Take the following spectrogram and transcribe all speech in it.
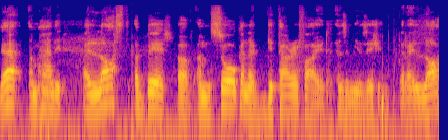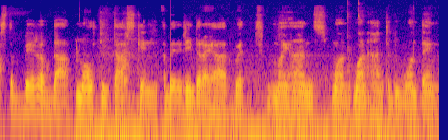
yeah, I'm handy. I lost a bit of. I'm so kind of guitarified as a musician that I lost a bit of that multitasking ability that I had with my hands. One one hand to do one thing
